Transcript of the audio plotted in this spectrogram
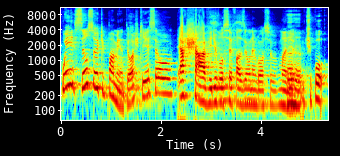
conhecer o seu equipamento. Eu acho que esse é, o, é a chave de você fazer um negócio maneiro. Uhum. Tipo,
